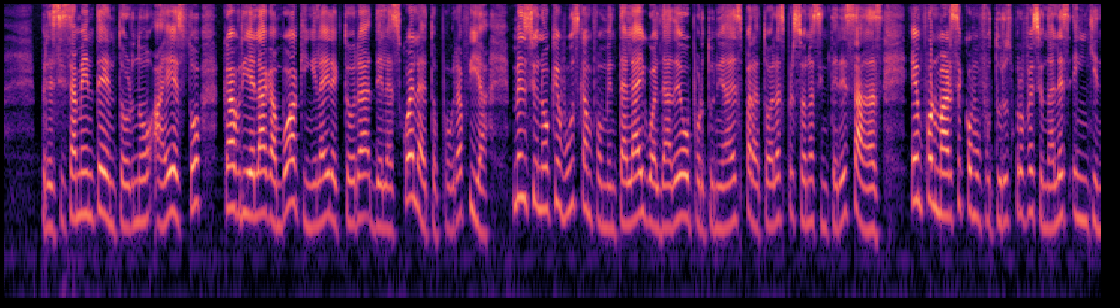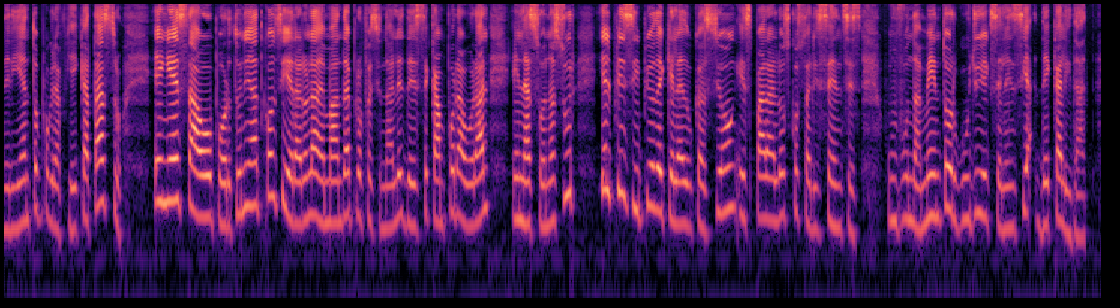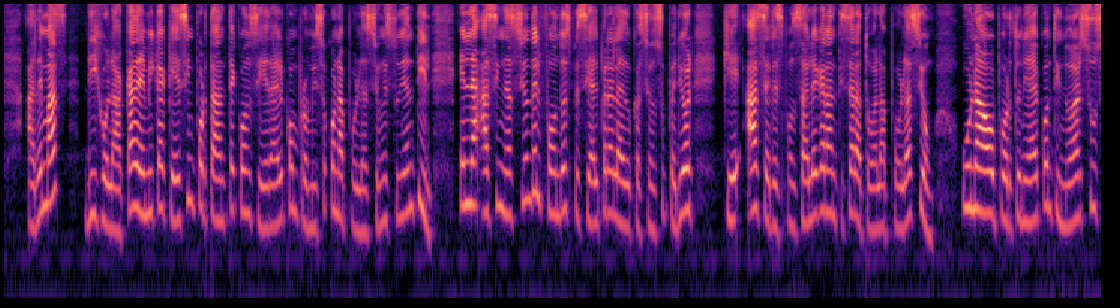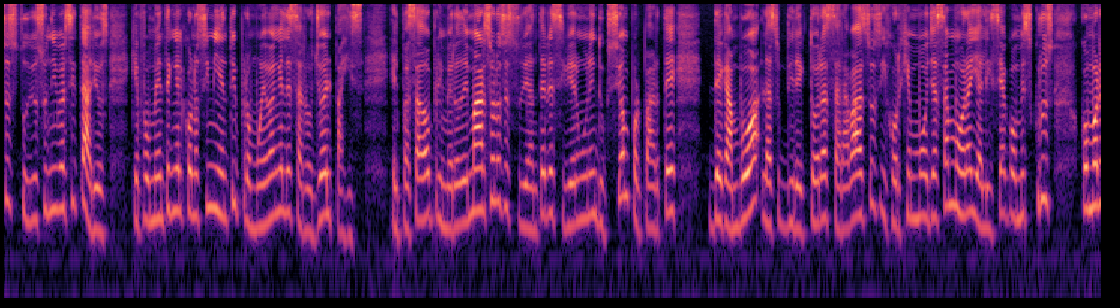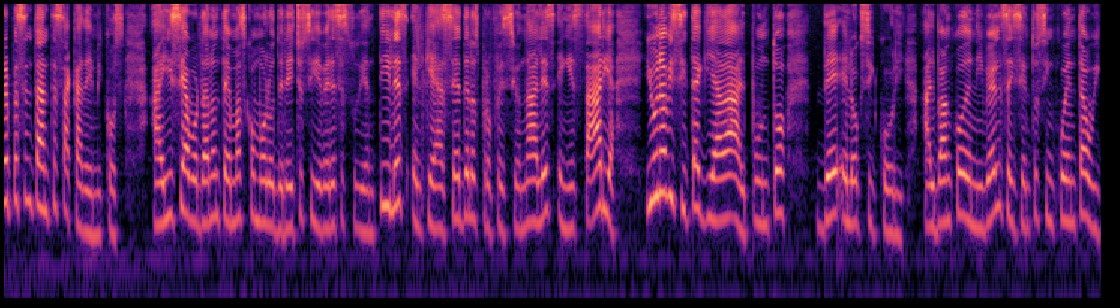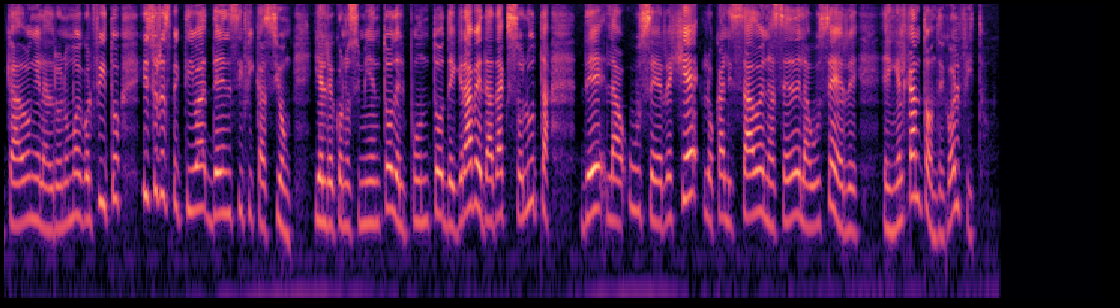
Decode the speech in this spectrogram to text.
Precisamente en torno a esto, Gabriela Gamboa, quien es la directora de la Escuela de Topografía, mencionó que buscan fomentar la igualdad de oportunidades para todas las personas interesadas en formarse como futuros profesionales en ingeniería en topografía y catastro. En esta oportunidad consideraron la demanda de profesionales de este campo laboral en la zona sur y el principio de que la educación es para los costarricenses un fundamento, orgullo y excelencia de calidad. Además, dijo la académica que es importante considerar el compromiso con la población estudiantil en la asignación del Fondo Especial para la Educación Superior, que hace responsable garantizar a toda la población una oportunidad de continuar sus estudios universitarios que fomenten el conocimiento y promuevan el desarrollo del país. El pasado primero de marzo, los estudiantes recibieron una inducción por parte de Gamboa, la subdirectora Sara Vasos y Jorge Moya Zamora y Alicia Gómez Cruz como representantes académicos. Ahí se abordaron temas como los derechos y deberes estudiantiles, el quehacer de los profesionales en esta área y una visita guiada al punto de El Oxicori, al banco de nivel 650 ubicado en el Adrónomo de Golfito y su respectiva densificación y el reconocimiento del punto de gravedad absoluta de la UCRG localizado en la sede de la UCR en el cantón de Golfito.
